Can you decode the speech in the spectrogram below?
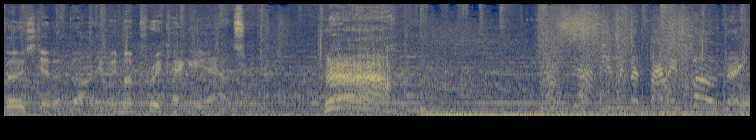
First ever party with my prick hanging out. Ah! I'll slap you with the barren bow beat.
